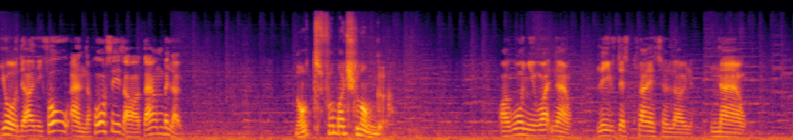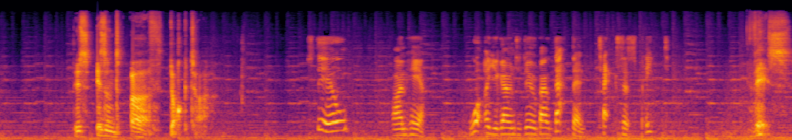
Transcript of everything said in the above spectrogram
you're the only fool, and the horses are down below. Not for much longer. I warn you right now, leave this planet alone. Now. This isn't Earth, Doctor. Still, I'm here. What are you going to do about that then, Texas Pete? This.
